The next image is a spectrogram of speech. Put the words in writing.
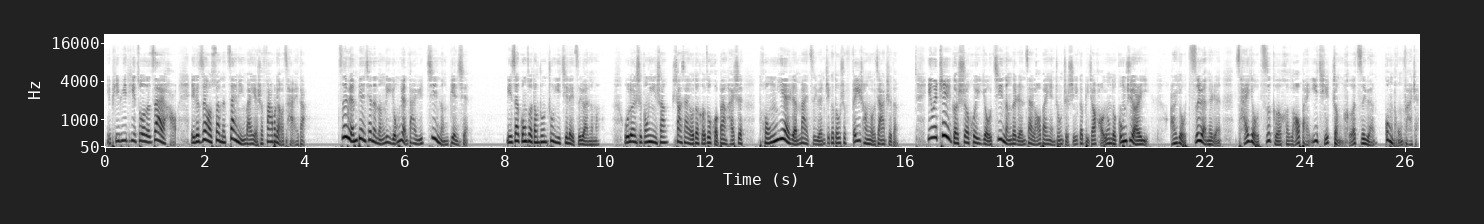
你 PPT 做的再好，，Excel 算的再明白，也是发不了财的。资源变现的能力永远大于技能变现。你在工作当中注意积累资源了吗？无论是供应商、上下游的合作伙伴，还是同业人脉资源，这个都是非常有价值的。因为这个社会有技能的人，在老板眼中只是一个比较好用的工具而已，而有资源的人才有资格和老板一起整合资源，共同发展。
